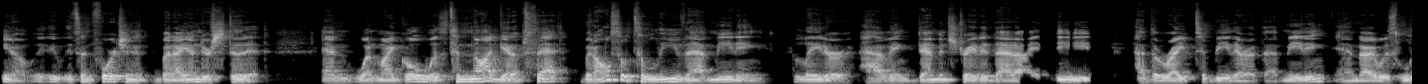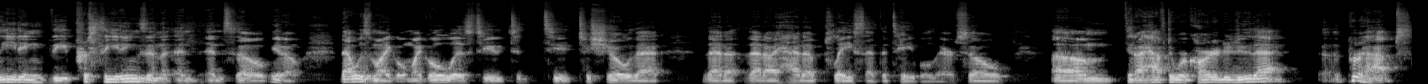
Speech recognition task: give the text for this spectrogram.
you know, it, it's unfortunate, but I understood it. And what my goal was to not get upset, but also to leave that meeting later having demonstrated that I indeed had the right to be there at that meeting, and I was leading the proceedings, and and and so you know that was my goal. My goal was to to to to show that that uh, that I had a place at the table there. So um, did I have to work harder to do that? Uh, perhaps,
